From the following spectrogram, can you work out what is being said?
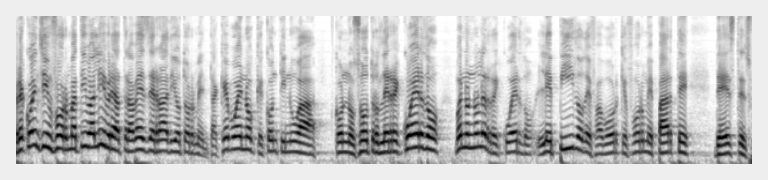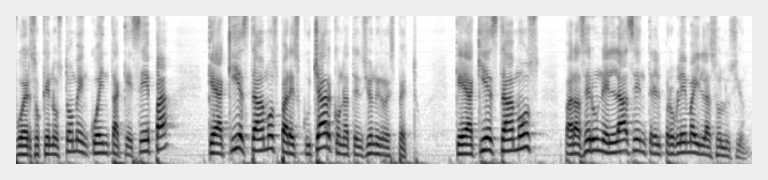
Frecuencia informativa libre a través de Radio Tormenta. Qué bueno que continúa con nosotros. Le recuerdo, bueno, no le recuerdo, le pido de favor que forme parte de este esfuerzo, que nos tome en cuenta, que sepa que aquí estamos para escuchar con atención y respeto, que aquí estamos para hacer un enlace entre el problema y la solución.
